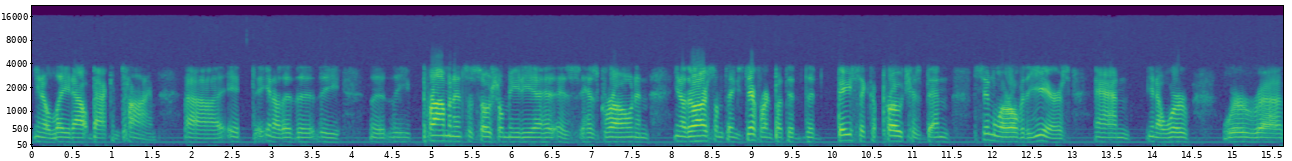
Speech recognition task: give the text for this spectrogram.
you know laid out back in time. Uh, it you know the the the the, the prominence of social media has has grown, and you know there are some things different, but the the basic approach has been similar over the years, and you know we're we're uh,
